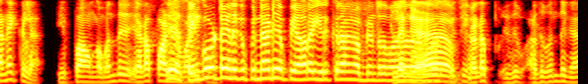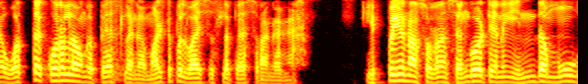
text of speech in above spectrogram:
நினைக்கல. இப்ப அவங்க வந்து எடப்பாடி செங்கோட்டையனுக்கு பின்னாடி அப்ப யாரோ இருக்கிறாங்க அப்படின்ற மாதிரி இல்லைங்க பேசிட்டு செடப் இது அது வந்துங்க ஒத்த குரல் அவங்க பேசலங்க மல்டிபிள் வாய்ஸஸ்ல பேசுறாங்கங்க. இப்பயும் நான் சொல்றேன் செங்கோட்டையனுக்கு இந்த மூவ்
